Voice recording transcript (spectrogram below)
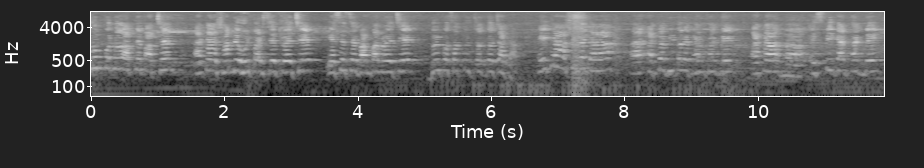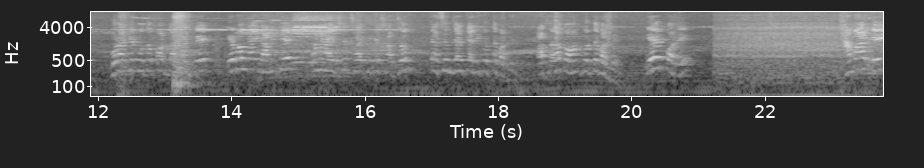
সম্পূর্ণ আপনি পাচ্ছেন একটা সামনে হুইপার সেট রয়েছে এসএস এর বাম্পার রয়েছে দুই পঁচাত্তর চোদ্দ চাকা। এইটা আসলে যারা একটা ভিতরে ফ্যান থাকবে, একটা স্পিকার থাকবে ঘোড়াকের মতো পর্দা থাকবে, এবং এই গাড়িতে অনায়াসে ছয় থেকে সাতজন প্যাসেঞ্জার ক্যারি করতে পারবেন আপনারা বহন করতে পারবেন। এরপরে আমার এই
